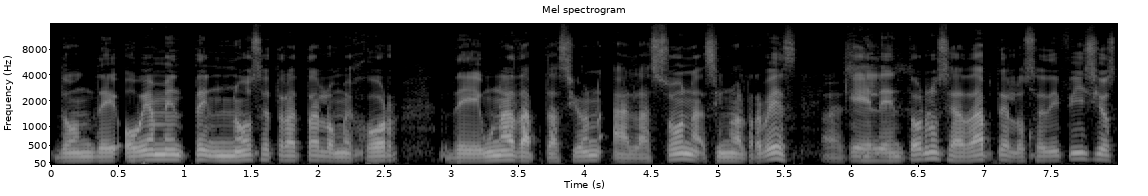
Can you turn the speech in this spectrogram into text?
donde obviamente no se trata a lo mejor de una adaptación a la zona, sino al revés, Así que el entorno se adapte a los edificios.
